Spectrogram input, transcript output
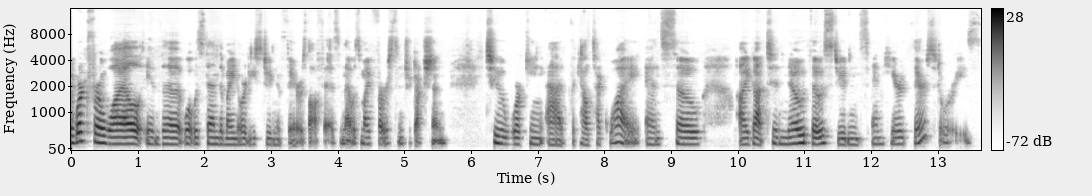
I worked for a while in the what was then the Minority Student Affairs office, and that was my first introduction to working at the Caltech Y. And so I got to know those students and hear their stories.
